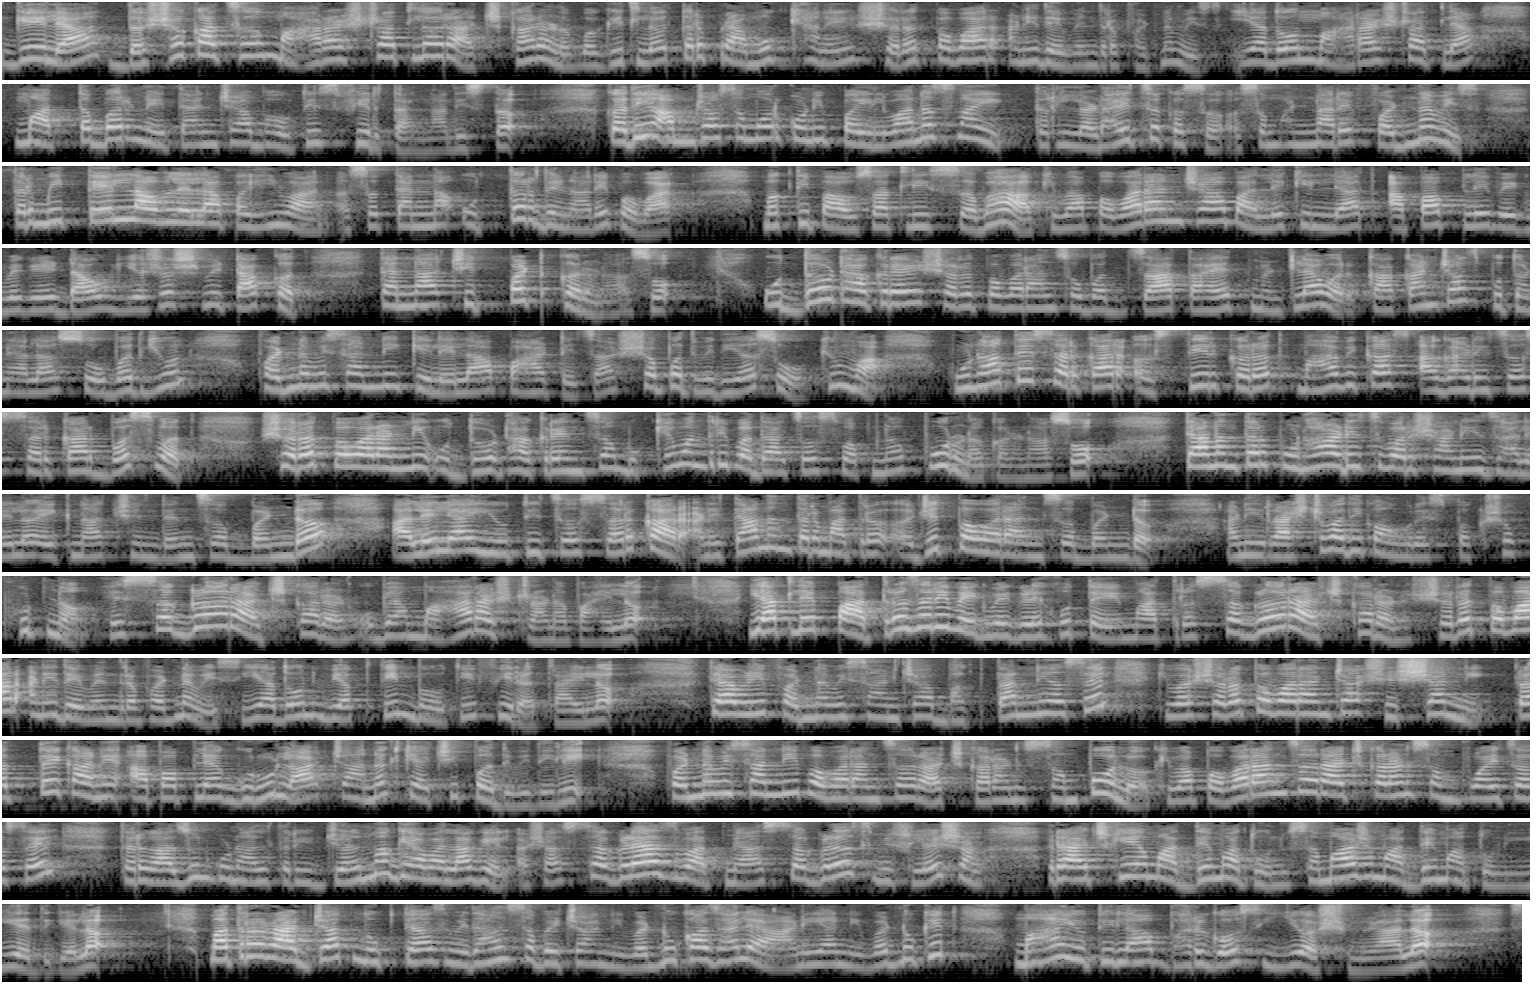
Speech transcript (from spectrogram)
गेल्या दशकाचं महाराष्ट्रातलं राजकारण बघितलं तर प्रामुख्याने शरद पवार आणि देवेंद्र फडणवीस या दोन महाराष्ट्रातल्या मातब्बर नेत्यांच्या भोवतीच फिरताना दिसतं. कधी आमच्यासमोर कोणी पैलवानच नाही तर लढायचं कसं असं म्हणणारे फडणवीस तर मी तेल लावलेला पहिलवान असं त्यांना उत्तर देणारे पवार. मग ती पावसातली सभा किंवा पवारांच्या बालेकिल्ल्यात आपापले वेगवेगळे डाव यशस्वी टाकत त्यांना चितपट करणं असो. उद्धव ठाकरे शरद पवारांसोबत जात आहेत म्हटल्यावर का काकांच्याच पुतण्याला सोबत घेऊन फडणवीसांनी केलेला पहाटेचा शपथविधी असो किंवा पुन्हा ते सरकार अस्थिर करत महाविकास आघाडीचं सरकार बसवत शरद पवारांनी उद्धव ठाकरेंचं मुख्यमंत्रीपदाचं स्वप्न पूर्ण करणं असो. त्यानंतर पुन्हा अडीच वर्षांनी झालेलं एकनाथ शिंदेंचं बंड आलेल्या युतीचं सरकार आणि त्यानंतर मात्र अजित पवारांचं बंड आणि राष्ट्रवादी काँग्रेस पक्ष फुटणं हे सगळं राजकारण उभ्या महाराष्ट्रानं पाहिलं. यातले पात्र जरी वेगवेगळे होते मात्र सगळं राजकारण शरद पवार आणि देवेंद्र फडणवीस या दोन व्यक्तींभोवती फिरत राहिलं. त्यावेळी फडणवीसांच्या भक्तांनी असेल किंवा शरद पवारांच्या शिष्यांनी प्रत्येकाने आपापल्या गुरुला चाणक्याची पदवी दिली. फडणवीसांनी पवारांचं राजकारण संपवलं किंवा पवारांचं राजकारण संपवायचं असेल तर अजून कुणाला तरी जन्म घ्यावा लागेल अशा सगळ्याच बातम्या सगळंच विश्लेषण राजकीय माध्यमातून समाज माध्यमातून येत गेलं. मात्र राज्यात नुकत्याच विधानसभेच्या निवडणुका झाल्या आणि या निवडणुकीत महायुतीला भरघोस यश मिळालं.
